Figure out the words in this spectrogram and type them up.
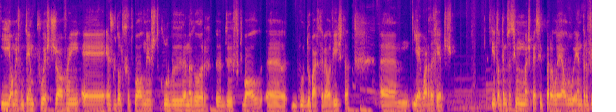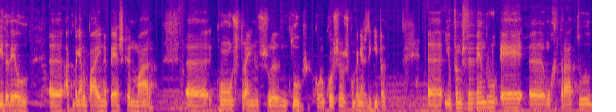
e ao mesmo tempo este jovem é, é jogador de futebol neste clube amador de futebol uh, do, bairro da Bela Vista um, e é guarda-redes. Então temos assim uma espécie de paralelo entre a vida dele uh, a acompanhar o pai na pesca, no mar, uh, com os treinos no clube, com, com, os seus companheiros de equipa. e o que vamos vendo é um retrato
